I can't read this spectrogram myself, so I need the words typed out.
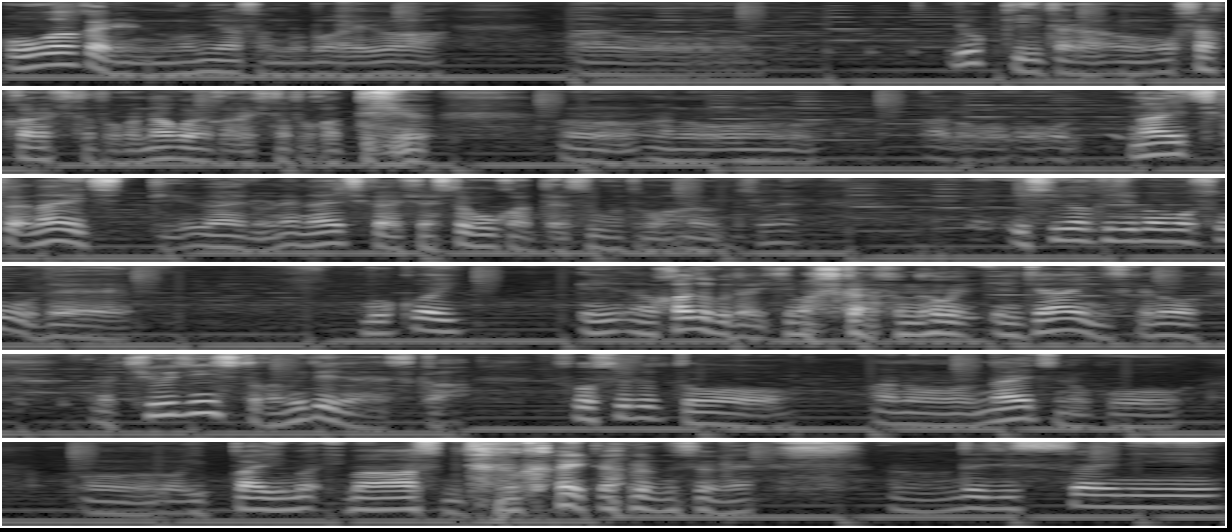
大掛かりの飲み屋さんの場合はあのよく聞いたら大阪から来たとか名古屋から来たとかっていう、うん、あのあの内地か内地っていういわゆるね内地から来た人が多かったりすることもあるんですよね。石垣島もそうで僕は家族で行きますからそんなこといけないんですけど求人誌とか見てるじゃないですかそうするとあの内地のこううん、いっぱいいますみたいなの書いてあるんですよね。うん、で実際に、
